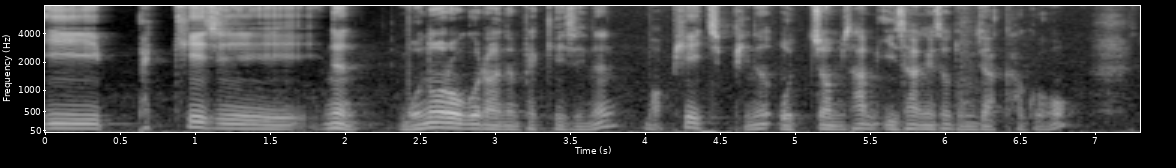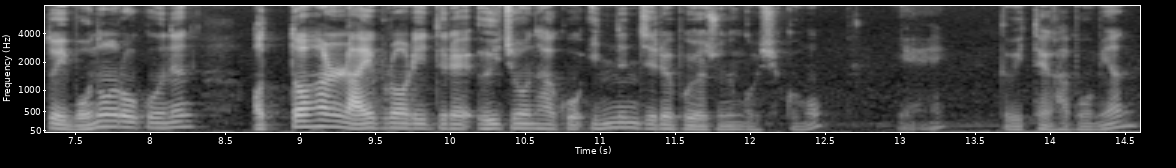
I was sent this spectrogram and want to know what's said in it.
이 패키지는 모노로그라는 패키지는 뭐 PHP는 5.3 이상에서 동작하고 또 이 모노로그는 어떠한 라이브러리들에 의존하고 있는지를 보여주는 것이고 예, 그 밑에 가보면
